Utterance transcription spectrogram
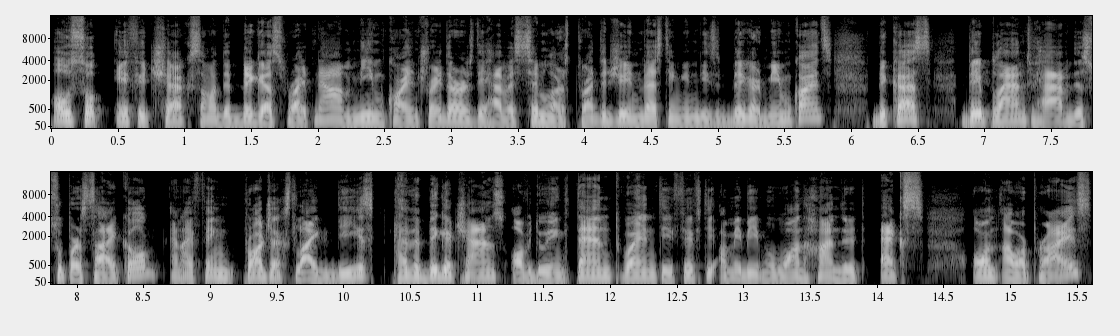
Also, if you check some of the biggest right now meme coin traders, they have a similar strategy investing in these bigger meme coins because they plan to have the super cycle. And I think projects like these have a bigger chance of doing 10, 20, 50, or maybe even 100x on our price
